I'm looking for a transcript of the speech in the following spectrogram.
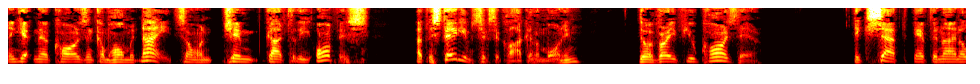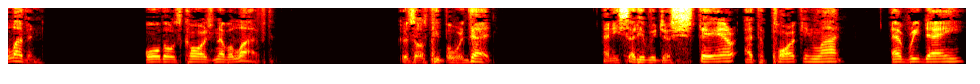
and get in their cars and come home at night. So when Jim got to the office at the stadium six o'clock in the morning, there were very few cars there, except after 9 11. All those cars never left because those people were dead. And he said he would just stare at the parking lot every day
